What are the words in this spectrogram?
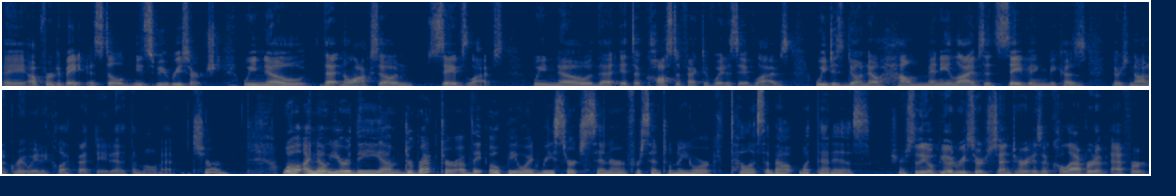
a up for debate. It still needs to be researched. We know that naloxone saves lives. We know that it's a cost effective way to save lives. We just don't know how many lives it's saving because there's not a great way to collect that data at the moment. Sure. Well, I know you're the um, director of the Opioid Research Center for Central New York. Tell us about what that is. Sure. So the Opioid Research Center is a collaborative effort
